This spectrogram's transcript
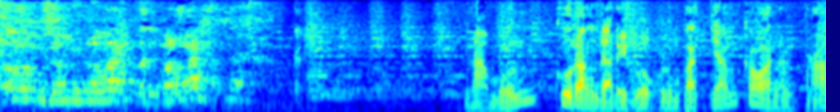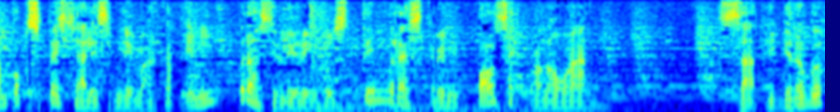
Oh habis ambil nomor kan? Namun, kurang dari 24 jam kawanan perampok spesialis minimarket ini berhasil diringkus tim reskrim Polsek Manongan. Saat digerebek,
